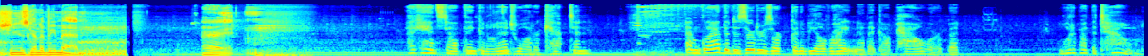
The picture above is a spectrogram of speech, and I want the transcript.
She's gonna be mad. Alright. I can't stop thinking on Edgewater, Captain. I'm glad the deserters are gonna be alright now they got power, but what about the town?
